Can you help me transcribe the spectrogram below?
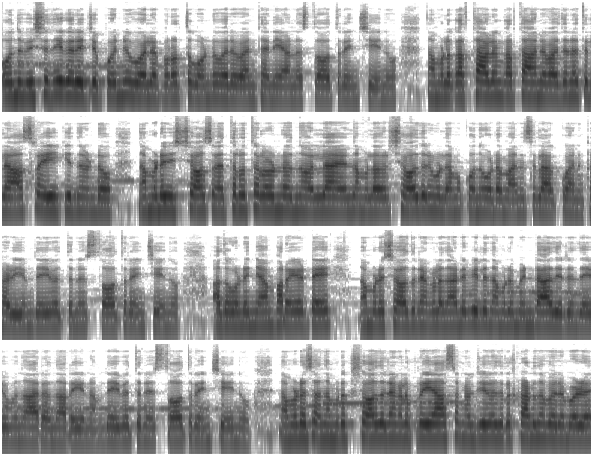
ഒന്ന് വിശദീകരിച്ച് പൊന്നുപോലെ പുറത്ത് കൊണ്ടുവരുവാൻ തന്നെയാണ് സ്തോത്രം ചെയ്യുന്നു. നമ്മൾ കർത്താവിലും കർത്താവിന്റെ വചനത്തിൽ ആശ്രയിക്കുന്നുണ്ടോ? നമ്മുടെ വിശ്വാസം എത്രത്തോളം അല്ല നമ്മൾ ശോധനകൾ നമുക്കൊന്നുകൂടെ മനസ്സിലാക്കുവാൻ കഴിയും. ദൈവത്തിന് സ്തോത്രം ചെയ്യുന്നു. അതുകൊണ്ട് ഞാൻ പറയട്ടെ നമ്മുടെ ശോധനകളുടെ നടുവിൽ നമ്മൾ മിണ്ടാതിരുന്ന ദൈവം ആരെന്ന് അറിയണം. ദൈവത്തിന് സ്തോത്രം ചെയ്യുന്നു. നമ്മുടെ നമ്മുടെ ശോധനകൾ പ്രയാസങ്ങൾ ജീവിതത്തിൽ കടന്നു വരുമ്പോൾ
